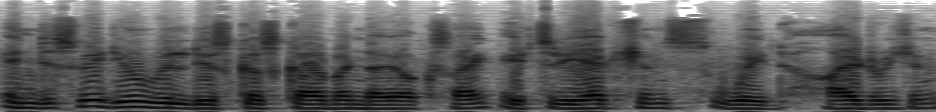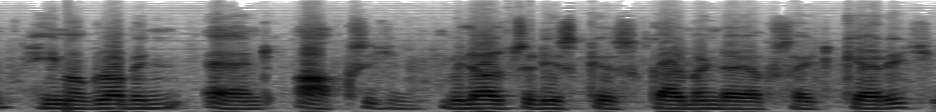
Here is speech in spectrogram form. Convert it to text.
In this video we'll discuss carbon dioxide, its reactions with hydrogen, hemoglobin and oxygen. We'll also discuss carbon dioxide carriage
